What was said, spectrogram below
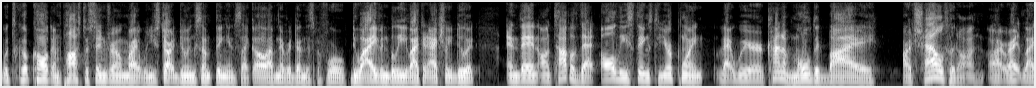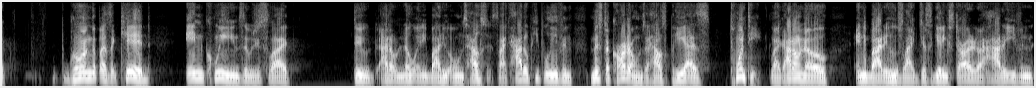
what's called imposter syndrome, right? When you start doing something and it's like, "Oh, I've never done this before. Do I even believe I can actually do it?" And then on top of that, all these things to your point that we're kind of molded by our childhood on. All right, right? Like growing up as a kid in Queens, it was just like, dude, I don't know anybody who owns houses. Like, how do people even? Mr. Carter owns a house, but he has twenty. Like, I don't know anybody who's like just getting started or how to even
